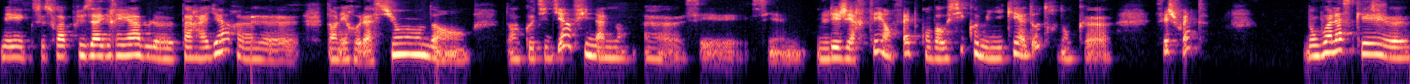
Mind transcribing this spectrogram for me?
mais que ce soit plus agréable par ailleurs euh, dans les relations, dans dans le quotidien finalement. Euh, c'est une légèreté en fait qu'on va aussi communiquer à d'autres, donc euh, c'est chouette. Donc voilà ce qu'est, euh,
